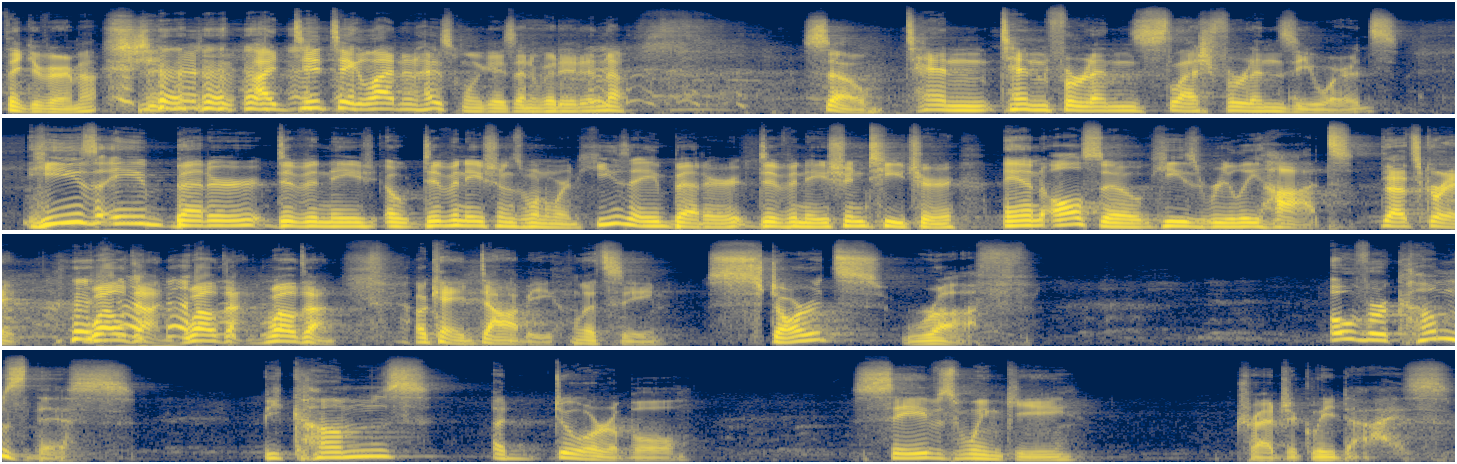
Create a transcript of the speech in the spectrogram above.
Thank you very much. I did take Latin in high school in case anybody didn't know. So 10, 10 Firenze slash Ferenzi words. He's a better divination. Oh, divination is one word. He's a better divination teacher, and also he's really hot. That's great. Well done. Well done. Well done. Okay, Dobby, let's see. Starts rough, overcomes this, becomes adorable, saves Winky, tragically dies.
